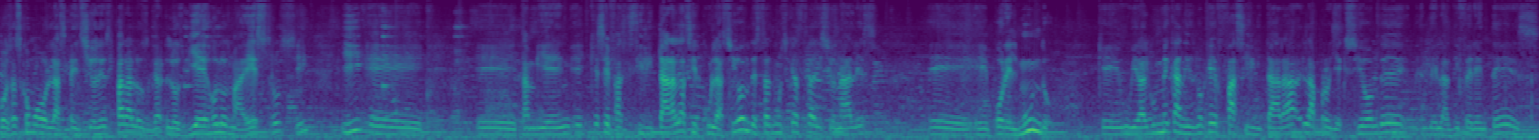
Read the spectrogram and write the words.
Cosas como las pensiones para los, los viejos, los maestros, ¿sí? y también que se facilitara la circulación de estas músicas tradicionales por el mundo, que hubiera algún mecanismo que facilitara la proyección de, las diferentes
